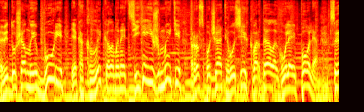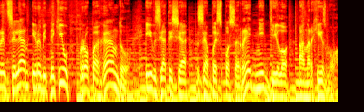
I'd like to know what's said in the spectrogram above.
від душевної бурі, яка кликала мене цієї ж миті розпочати в усіх кварталах гуляй-поля серед селян і робітників пропаганду і взятися за безпосереднє діло анархізму.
